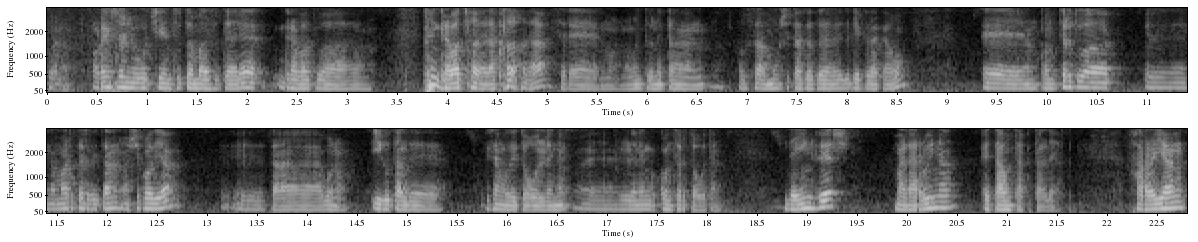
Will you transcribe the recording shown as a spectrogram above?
bueno, orain soinu gutxi entzuten badazute ere, grabatua, grabatua delako da, zeren bueno, momentu honetan hauza musikaz bete dakago. E, kontzertuak e, namarter ditan hasiko dira, e, eta, bueno, hiru talde izango ditugu lehenen, e, lehenengo kontzertu hauetan. The English, Malarruina eta Hauntzak taldeak. Jarraian,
